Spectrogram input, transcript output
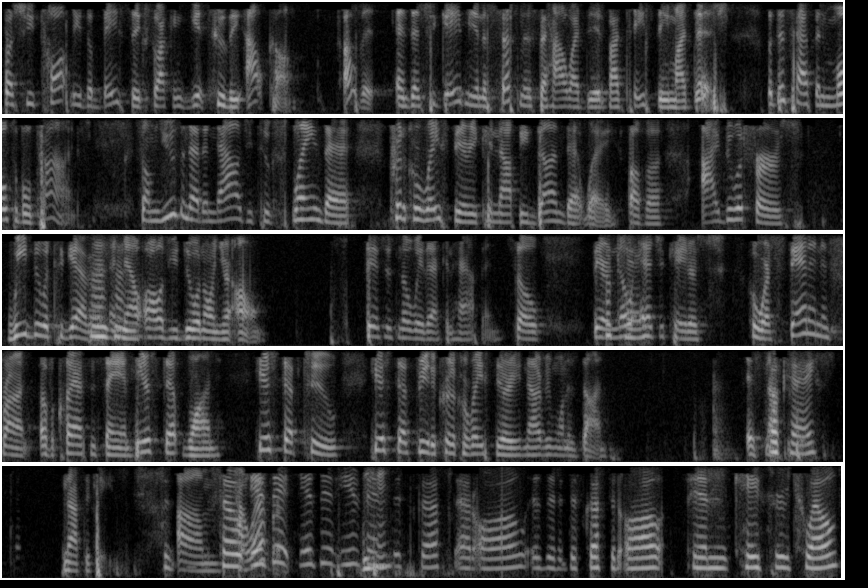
But she taught me the basics so I can get to the outcome of it. And then she gave me an assessment as to how I did by tasting my dish. But this happened multiple times. So I'm using that analogy to explain that critical race theory cannot be done that way of a I do it first, we do it together, mm-hmm. and now all of you do it on your own. There's just no way that can happen. So there are okay. no educators who are standing in front of a class and saying, here's step one, here's step two, here's step three to critical race theory, now everyone is done. It's not okay. the case. Not the case. Um, so however, is it is it even mm-hmm. discussed at all? Is it discussed at all in K through 12?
